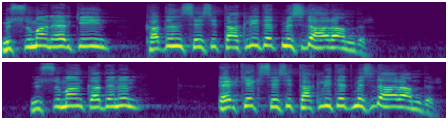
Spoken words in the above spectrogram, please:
Müslüman erkeğin kadın sesi taklit etmesi de haramdır. Müslüman kadının erkek sesi taklit etmesi de haramdır.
